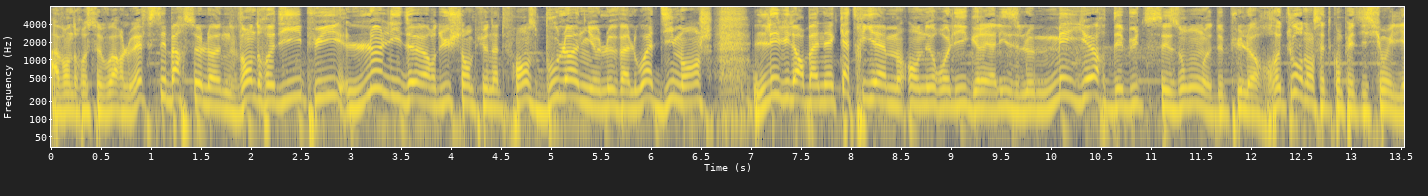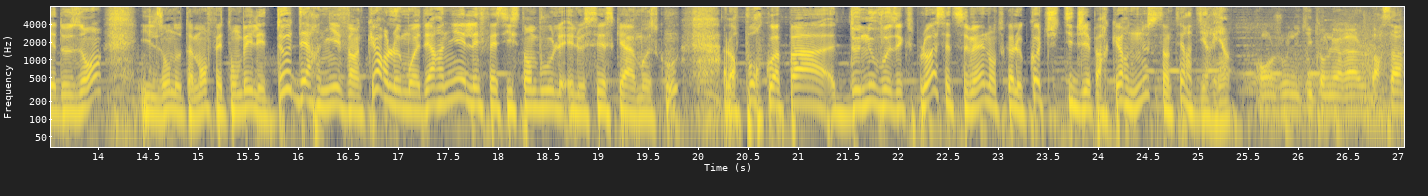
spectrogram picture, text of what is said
avant de recevoir le FC Barcelone vendredi, puis le leader du championnat de France, Boulogne-le-Valois dimanche. Les Villeurbanais, quatrième en Euroleague, réalisent le meilleur début de saison depuis leur retour dans cette compétition il y a deux ans. Ils ont notamment fait tomber les deux derniers vainqueurs le mois dernier l'FS Istanbul et le CSK à Moscou. Alors pourquoi pas de nouveaux exploits cette semaine? En tout cas, coach TJ Parker ne s'interdit rien. Quand on joue une équipe comme le Real Barça,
